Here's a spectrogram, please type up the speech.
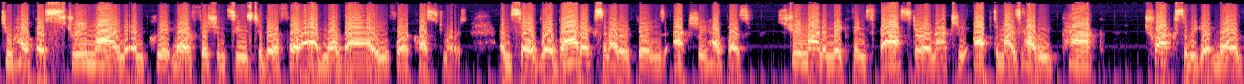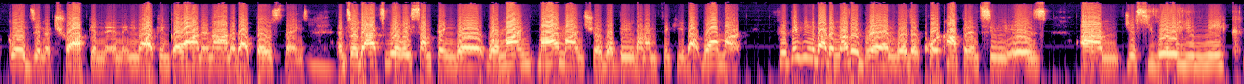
to help us streamline and create more efficiencies to therefore add more value for our customers. And so, robotics and other things actually help us streamline and make things faster and actually optimize how we pack trucks so we get more goods in a truck and, and you know I can go on and on about those things. Mm-hmm. And so that's really something where, where my, my mind share will be when I'm thinking about Walmart. If you're thinking about another brand where their core competency is um, just really unique,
